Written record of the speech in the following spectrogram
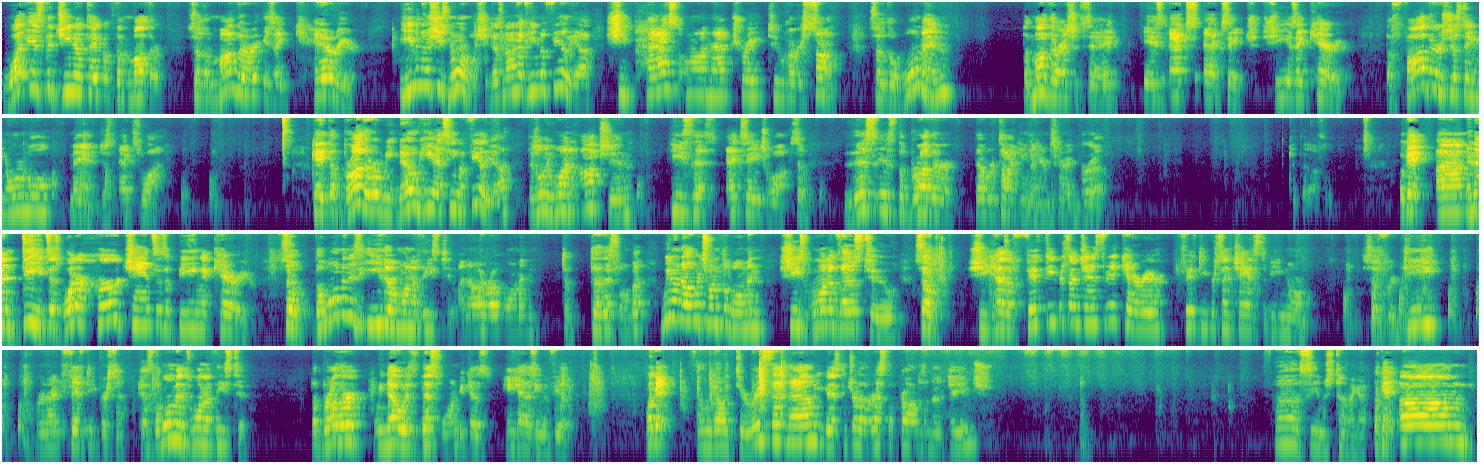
what is the genotype of the mother? So the mother is a carrier. Even though she's normal, she does not have hemophilia, she passed on that trait to her son. So the woman, the mother, I should say, is XXH. She is a carrier. The father is just a normal man, just XY. Okay, the brother, we know he has hemophilia. There's only one option. He's this, XHY. So this is the brother that we're talking about here. I'm just going to write bro. Cut that off. Okay, um, and then D, it says, what are her chances of being a carrier? So the woman is either one of these two. I know I wrote woman to, to this one, but we don't know which one's the woman. She's one of those two. So she has a 50% chance to be a carrier, 50% chance to be normal. So for D, we're going to write 50%, because the woman's one of these two. The brother, we know, is this one because he has hemophilia. Okay, I'm going to erase that now. You guys can try the rest of the problems on that page. Uh, let's see how much time I got. Okay, um,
